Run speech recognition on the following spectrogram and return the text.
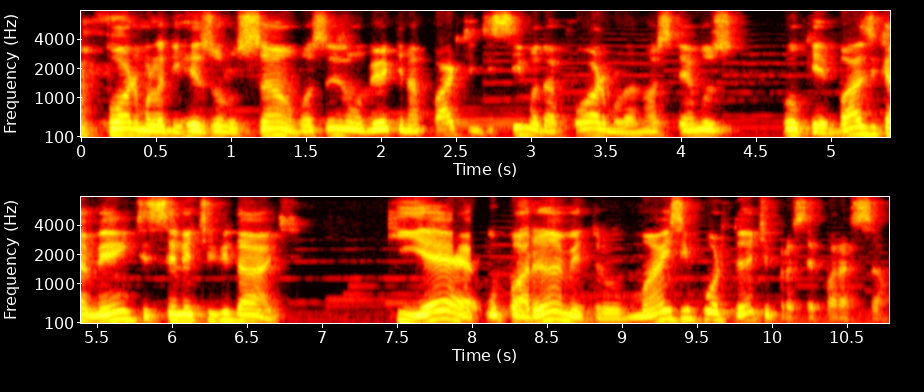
a fórmula de resolução, vocês vão ver que na parte de cima da fórmula nós temos o quê? Basicamente seletividade, que é o parâmetro mais importante para separação.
